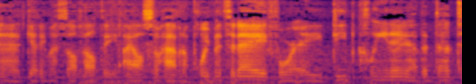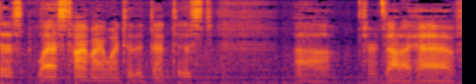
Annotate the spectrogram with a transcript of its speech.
and getting myself healthy. I also have an appointment today for a deep cleaning at the dentist. Last time I went to the dentist, uh, turns out I have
